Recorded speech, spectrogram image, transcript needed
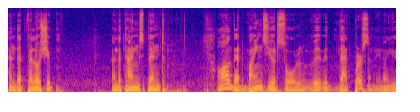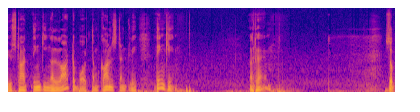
and that fellowship and the time spent all that binds your soul with, with that person. You know you start thinking a lot about them constantly thinking okay so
